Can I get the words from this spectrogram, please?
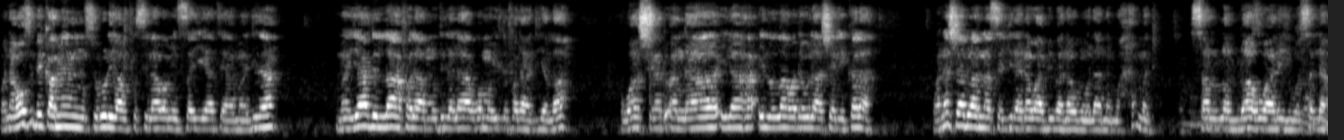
ونعوذ بك من شرور أنفسنا ومن سيئات أعمالنا من يهد الله فلا مضل له ومن يضلل فلا هادي له وأشهد أن لا إله إلا الله وحده لا شريك له ونشهد أن سيدنا وحبيبنا ومولانا محمد sallallahu alayhi wa sallam.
